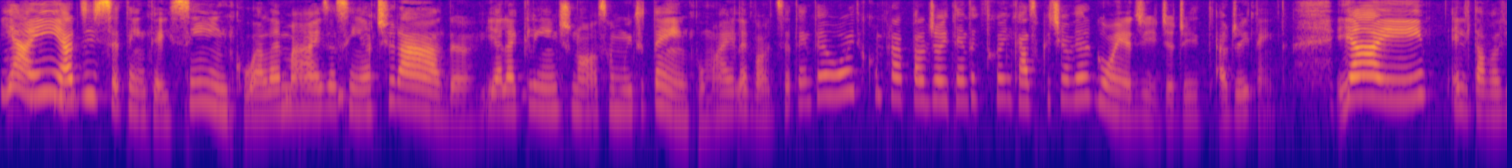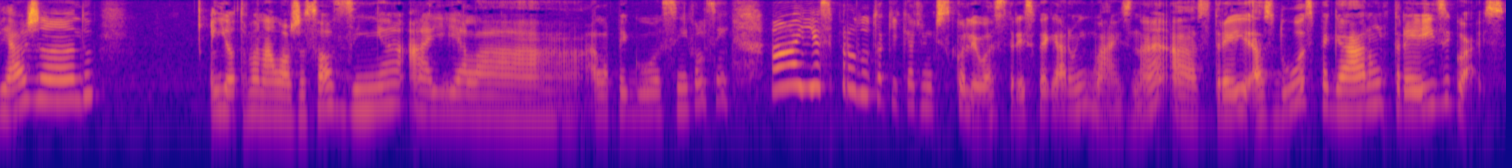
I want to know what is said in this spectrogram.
E aí, a de 75, ela é mais assim, atirada. E ela é cliente nossa há muito tempo. Aí levou a de 78 e comprar para de 80 que ficou em casa porque tinha vergonha de, de, de, a de 80. E aí, ele estava viajando e eu tava na loja sozinha, aí ela, ela pegou assim e falou assim: Ah, e esse produto aqui que a gente escolheu? As três pegaram iguais, né? As, três, as duas pegaram três iguais.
